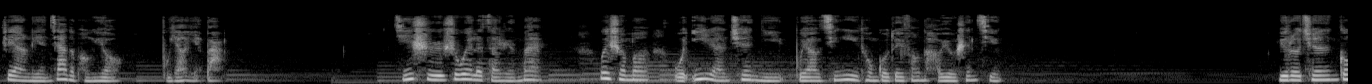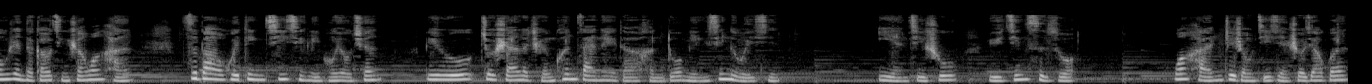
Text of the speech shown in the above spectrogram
这样廉价的朋友。不要也罢。即使是为了攒人脉，为什么我依然劝你不要轻易通过对方的好友申请？娱乐圈公认的高情商汪涵，自曝会定期清理朋友圈，比如就删了陈坤在内的很多明星的微信，一言既出，语惊四座。汪涵这种极简社交观，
